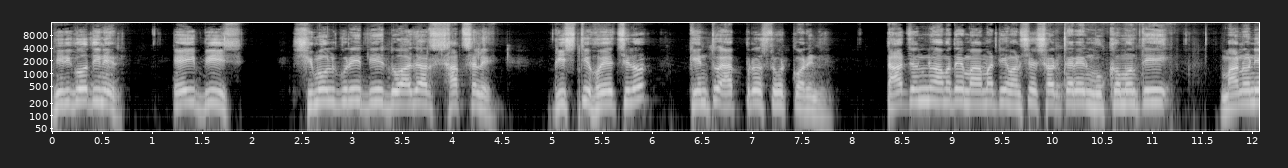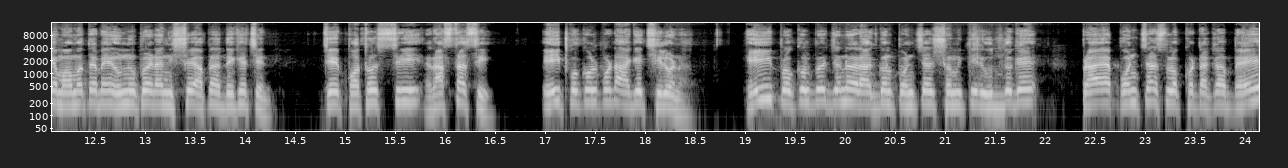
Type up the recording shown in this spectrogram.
দীর্ঘদিনের এই ব্রিজ শিমলগুড়ি ব্রিজ দু সালে বৃষ্টি হয়েছিল কিন্তু অ্যাপ্রোচ রোড করেনি। তার জন্য আমাদের মামাটি মানুষের সরকারের মুখ্যমন্ত্রী মাননীয় মমতা ব্যানার্জি অনুপ্রেরণা নিশ্চয়ই আপনারা দেখেছেন যে পথশ্রী রাস্তাশ্রী এই প্রকল্পটা আগে ছিল না। এই প্রকল্পের জন্য রাজগঞ্জ পঞ্চায়েত সমিতির উদ্যোগে প্রায় পঞ্চাশ লক্ষ টাকা ব্যয়ে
